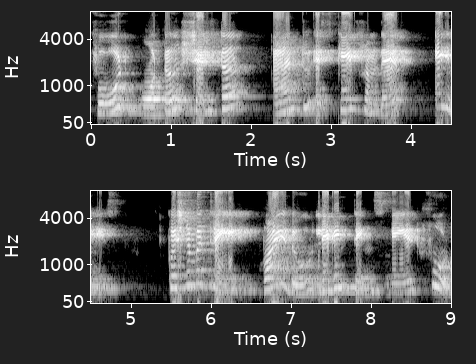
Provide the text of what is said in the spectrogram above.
food, water, shelter and to escape from their enemies. Question number 3. Why do living things need food?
